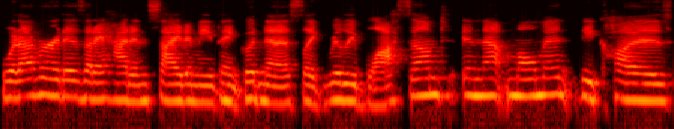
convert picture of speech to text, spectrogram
whatever it is that I had inside of me, thank goodness, like really blossomed in that moment because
